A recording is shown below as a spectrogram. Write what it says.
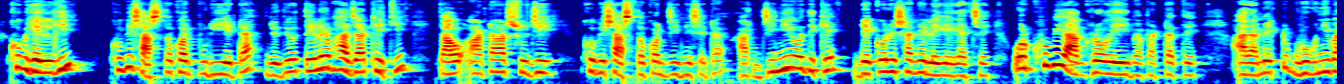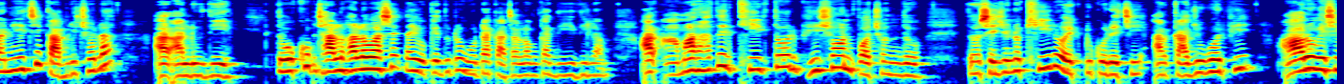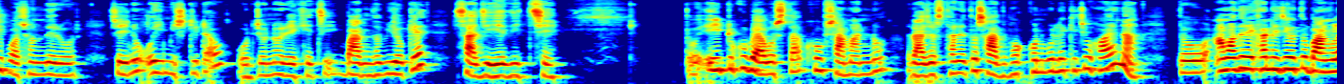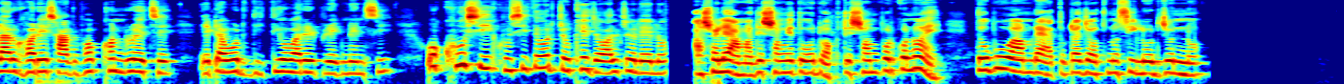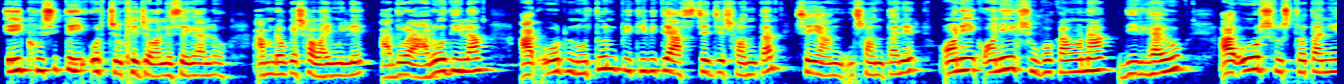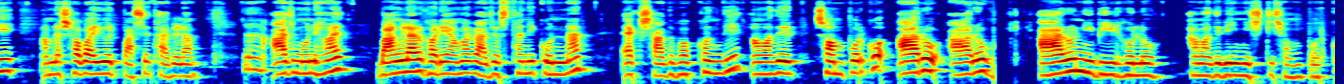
খুব হেলদি, খুবই স্বাস্থ্যকর পুরি এটা। যদিও তেলে ভাজা ঠিকই, তাও আটা আর সুজি খুবই স্বাস্থ্যকর জিনিস এটা। আর যিনি ওদিকে ডেকোরেশানে লেগে গেছে, ওর খুবই আগ্রহ এই ব্যাপারটাতে। আর আমি একটু ঘুগনি বানিয়েছি, কাবলি ছোলা আর আলু দিয়ে। তো ও খুব ঝাল ভালোবাসে, তাই ওকে দুটো গোটা কাঁচা লঙ্কা দিয়ে দিলাম। আর আমার হাতের ক্ষীর তো ওর ভীষণ পছন্দ, তো সেই জন্য ক্ষীরও একটু করেছি। আর কাজু বরফি আরও বেশি পছন্দের ওর। সেই জন্য ওই মিষ্টিটাও ওর জন্য রেখেছি। বান্ধবী ওকে সাজিয়ে দিচ্ছে। তো এইটুকু ব্যবস্থা খুব সামান্য। রাজস্থানে তো সাতভক্ষণ বলে কিছু হয় না। তো আমাদের এখানে যেহেতু বাংলার ঘরে সাতভক্ষণ রয়েছে, এটা ওর দ্বিতীয়বারের প্রেগনেন্সি ও খুশি, খুশিতে ওর চোখে জল চলে এলো। আসলে আমাদের সঙ্গে তো ওর রক্তের সম্পর্ক নয়, তবুও আমরা এতটা যত্নশীল ওর জন্য। এই খুশিতেই ওর চোখে জল এসে গেল। আমরা ওকে সবাই মিলে আদর আরও দিলাম। আর ওর নতুন পৃথিবীতে আসছে যে সন্তান সেই সন্তানের অনেক অনেক শুভকামনা দীর্ঘায়ু। আর ওর সুস্থতা নিয়ে আমরা সবাই ওর পাশে থাকলাম। হ্যাঁ, আজ মনে হয় বাংলার ঘরে আমার রাজস্থানী কন্যার এক সাধভক্ষণ দিয়ে আমাদের সম্পর্ক আরও আরও আরও নিবিড় হলো আমাদের এই মিষ্টি সম্পর্ক।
